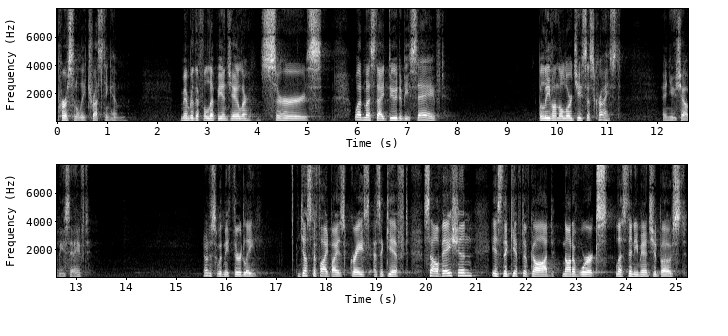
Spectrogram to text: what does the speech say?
personally trusting Him. Remember the Philippian jailer? Sirs, what must I do to be saved? Believe on the Lord Jesus Christ, and you shall be saved. Notice with me, thirdly, justified by his grace as a gift. Salvation is the gift of God, not of works, lest any man should boast.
